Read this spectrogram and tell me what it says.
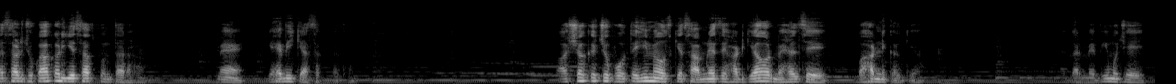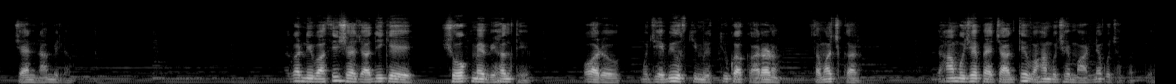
मैं सर झुकाकर ये सब सुनता रहा मैं कह भी क्या सकता था? बादशाह के चुप होते ही मैं उसके सामने से हट गया और महल से बाहर निकल गया। नगर में भी मुझे चैन ना मिला। नगर निवासी शहजादी के शोक में विहल थे और मुझे भी उसकी मृत्यु का कारण समझकर जहाँ मुझे पहचानते वहाँ मुझे मारने को झपटते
